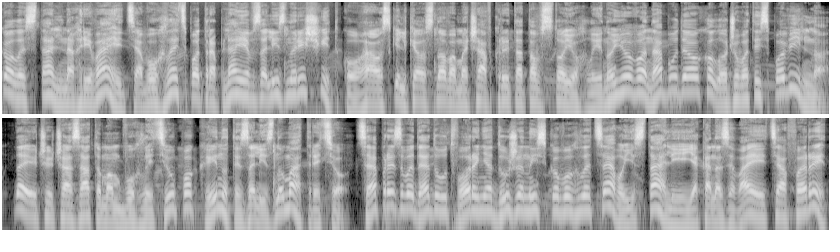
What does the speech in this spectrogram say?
Коли сталь нагрівається, вуглець потрапляє в залізну решітку, а оскільки основа меча вкрита товстою глиною, вона буде охолоджуватись повільно, даючи час атомам вуглецю покинути залізну матрицю. Це призведе до утворення дуже низьковуглецевої сталі, яка називається ферит.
